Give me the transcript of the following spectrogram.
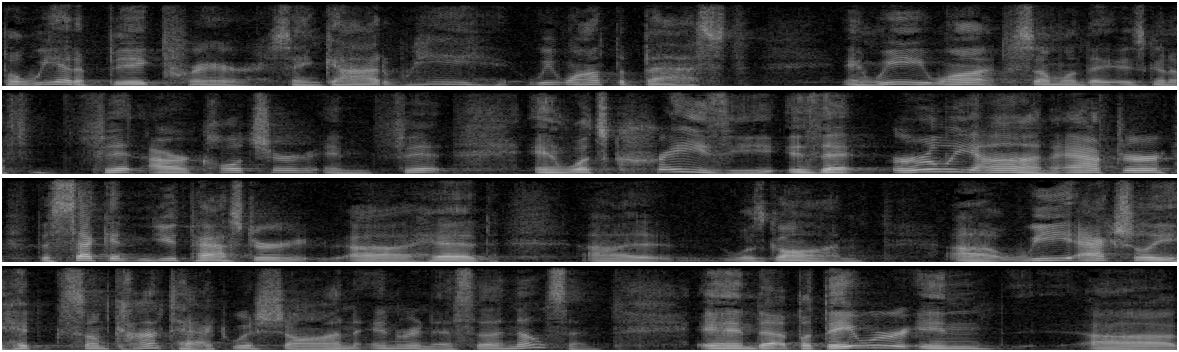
But we had a big prayer saying, God, we, we want the best. And we want someone that is going to fit our culture and fit. And what's crazy is that early on, after the second youth pastor uh, had uh, was gone, uh, we actually had some contact with Sean and Renissa Nelson. And, uh, but they were in, uh,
